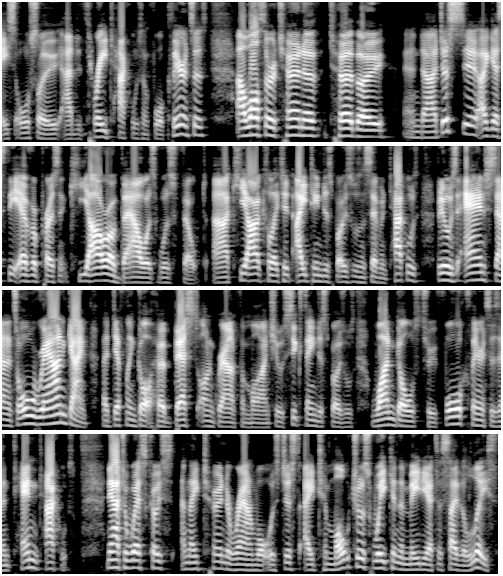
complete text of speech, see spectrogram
East also added three tackles and four clearances, uh, whilst the return of Turbo and uh, just, uh, I guess, the ever present Kiara Bowers was felt. Uh, Kiara collected 18 disposals and 7 tackles, but it was Ange Stannett's all round game that definitely got her best on ground for mine. She was 16 disposals, 1 goals, 2, 4 clearances, and 10 tackles. Now to West Coast, and they turned around what was just a tumultuous week in the media, to say the least,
